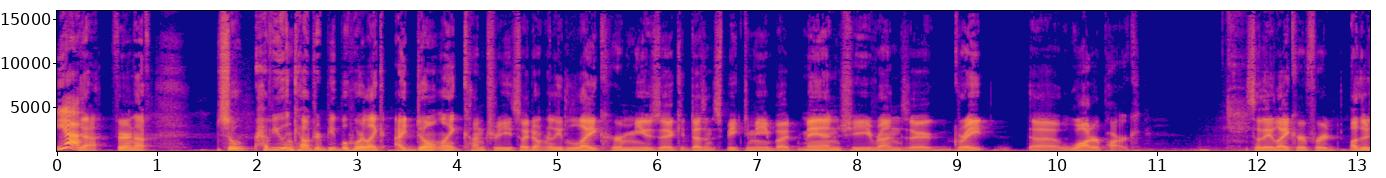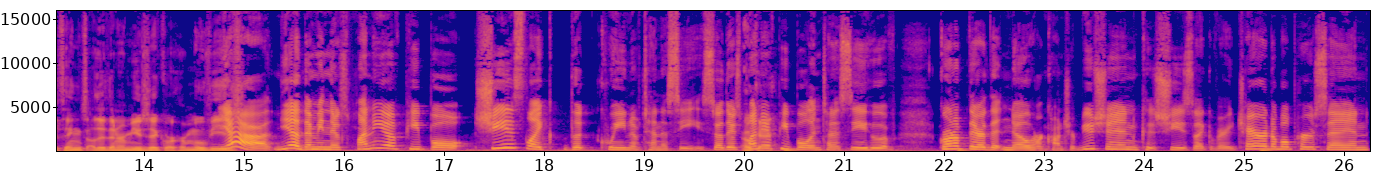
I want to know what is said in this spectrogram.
Yeah. Yeah. Fair enough. So, have you encountered people who are like, I don't like country, so I don't really like her music. It doesn't speak to me, but man, she runs a great uh, water park. So they like her for other things other than her music or her movies. Yeah, yeah. I mean, there's plenty of people. She's like the queen of Tennessee. So there's plenty Okay. of people in Tennessee who have grown up there that know her contribution because she's like a very charitable person.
